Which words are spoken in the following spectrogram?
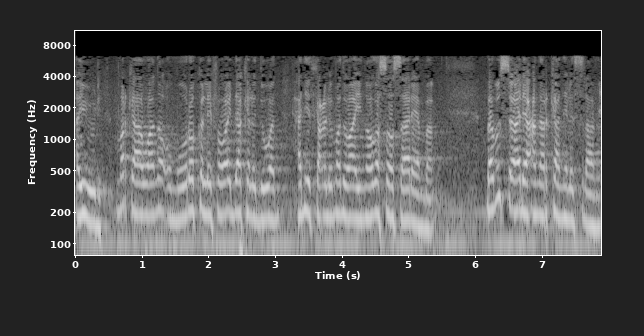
ayuu yidhi. Marka waana umuuro kollay fawaaida kala duwan xadiidka culimmadu ay nooga soo saareenba. Baabu su'aali can arkaan lislaami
